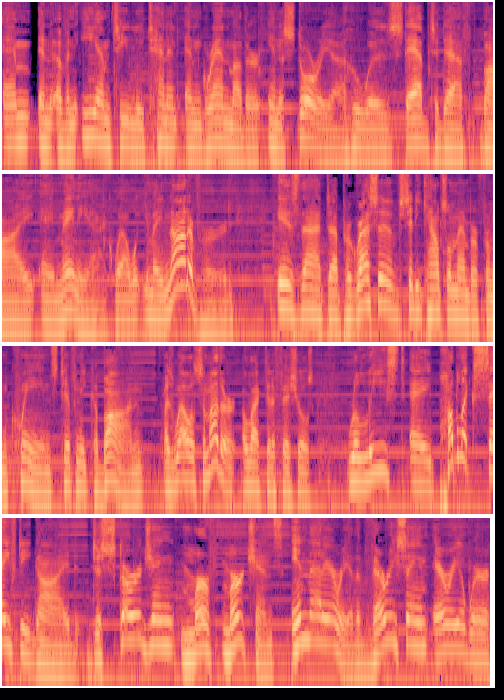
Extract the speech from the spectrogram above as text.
M of an EMT lieutenant and grandmother in Astoria who was stabbed to death by a maniac. Well, what you may not have heard is that uh, progressive city council member from Queens, Tiffany Caban, as well as some other elected officials, released a public safety guide discouraging mer- merchants in that area, the very same area where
